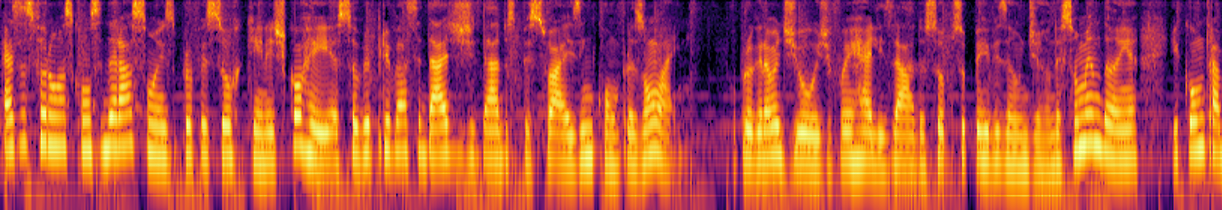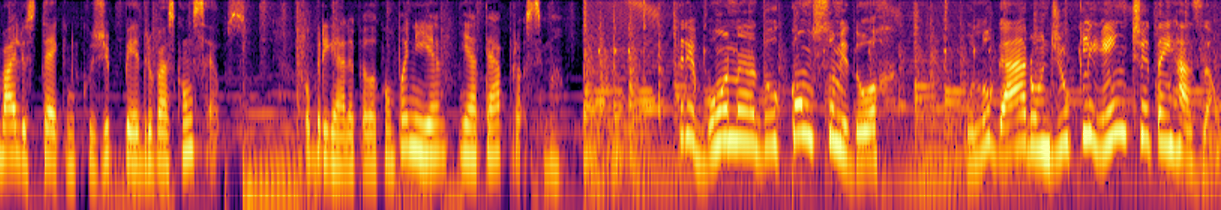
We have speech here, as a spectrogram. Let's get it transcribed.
Essas foram as considerações do professor Kenneth Correia sobre privacidade de dados pessoais em compras online. O programa de hoje foi realizado sob supervisão de Anderson Mendanha e com trabalhos técnicos de Pedro Vasconcelos. Obrigada pela companhia e até a próxima. Tribuna do Consumidor o lugar onde o cliente tem razão.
